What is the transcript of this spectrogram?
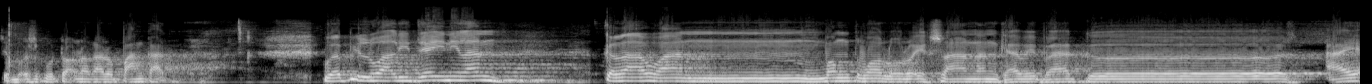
coba sekutokno karo pangkat. Wabil walidaini lan kelawan wong tuwa loro ihsanan gawe bagus. Ae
